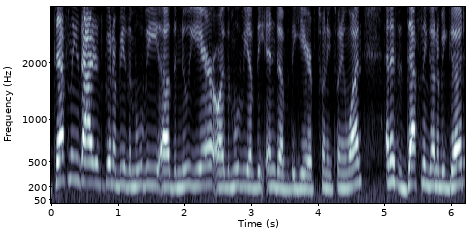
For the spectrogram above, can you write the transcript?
definitely that is going to be the movie of the new year or the movie of the end of the year of 2021 and it's definitely going to be good.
